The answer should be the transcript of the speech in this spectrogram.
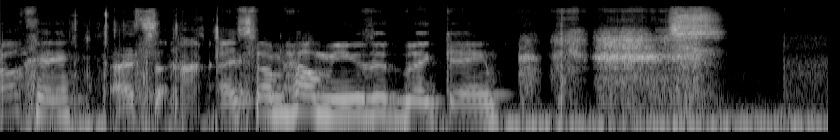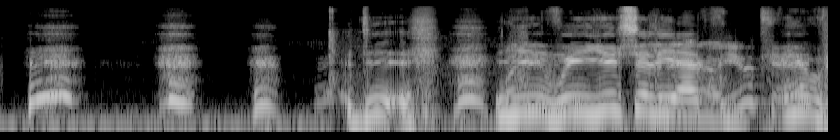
Okay, I- I somehow muted the game. D- you- we usually have you okay? you-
